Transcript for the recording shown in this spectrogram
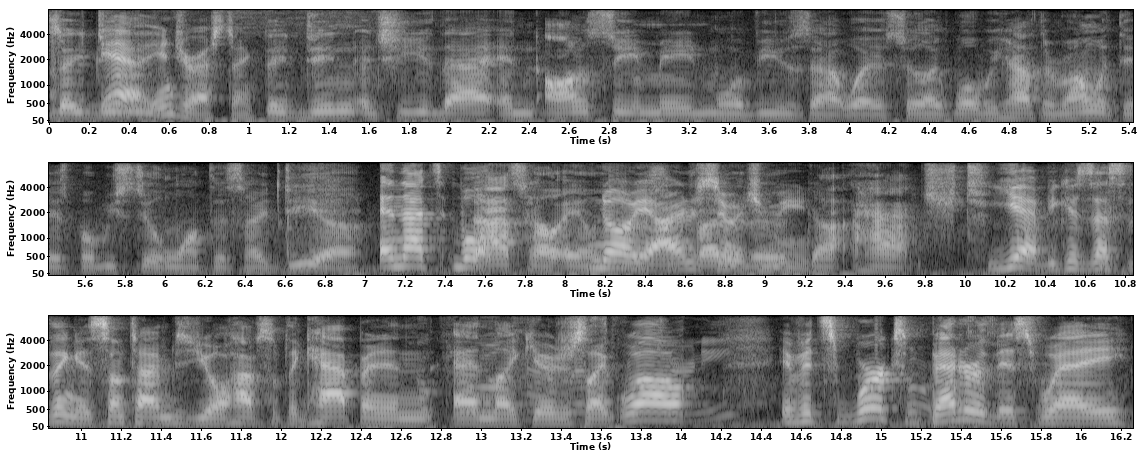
They yeah, interesting. They didn't achieve that, and honestly, it made more views that way. So like, well, we have to run with this, but we still want this idea. And that's well, That's how Alien No, yeah, I understand what you mean. Got hatched. Yeah, because that's the thing is sometimes you'll have something happen and, and like you're just like, well, if it works better this way,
